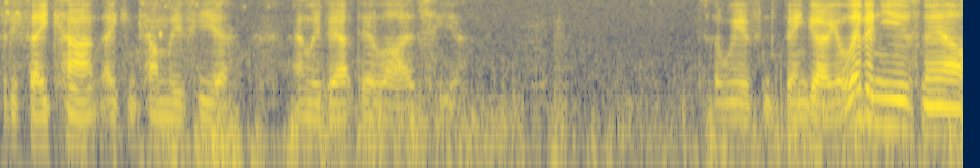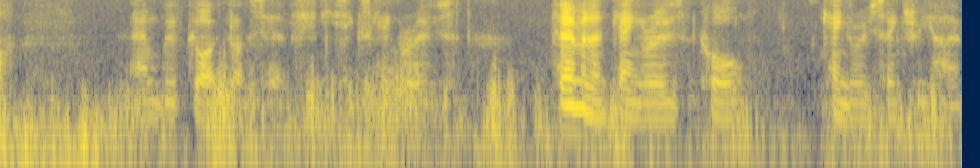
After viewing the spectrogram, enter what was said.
But if they can't, they can come live here and live out their lives here. So we've been going 11 years now and we've got, like I said, 56 kangaroos, permanent kangaroos that call Kangaroo Sanctuary home.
